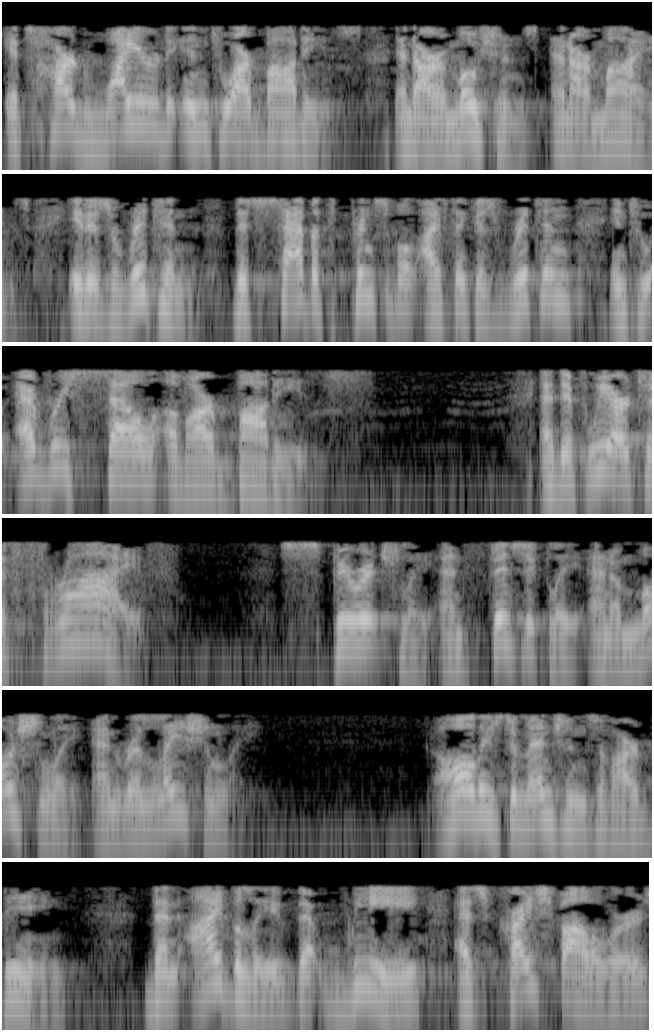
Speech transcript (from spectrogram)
It's hardwired into our bodies and our emotions and our minds. It is written, this Sabbath principle, I think, is written into every cell of our bodies. And if we are to thrive spiritually and physically and emotionally and relationally, all these dimensions of our being, then I believe that we, as Christ followers,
